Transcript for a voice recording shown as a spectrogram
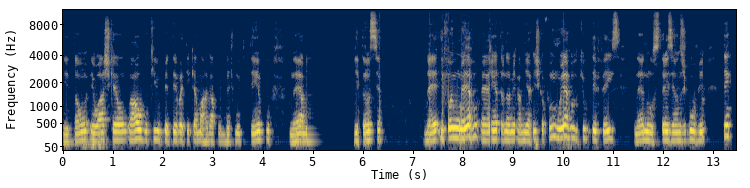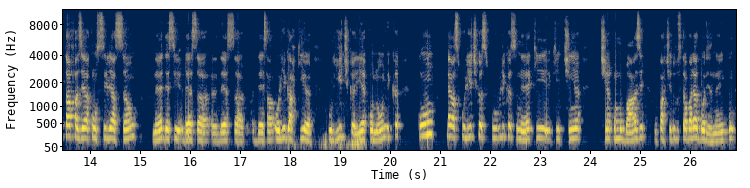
Então, eu acho que é algo que o PT vai ter que amargar por durante muito tempo, né? A militância, né? E foi um erro, é, que entra na minha, minha crítica, foi um erro que o PT fez, né? Nos 13 anos de governo, tentar fazer a conciliação, né? Desse, dessa, dessa, dessa oligarquia política e econômica com né, as políticas públicas, né? Que, que tinha tinha como base o Partido dos Trabalhadores, né? Então,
